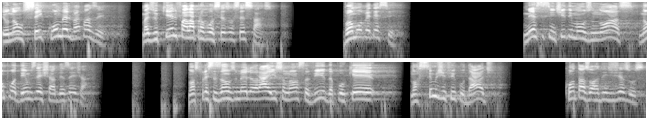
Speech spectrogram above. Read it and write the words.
Eu não sei como ele vai fazer. Mas o que ele falar para vocês, vocês façam. Vamos obedecer. Nesse sentido, irmãos, nós não podemos deixar de desejar. Nós precisamos melhorar isso na nossa vida, porque nós temos dificuldade quanto às ordens de Jesus.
